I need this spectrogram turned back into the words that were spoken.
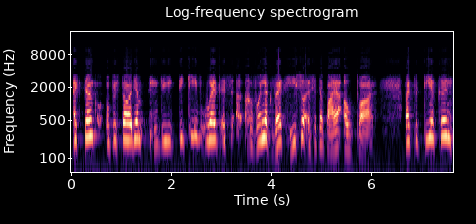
Ek dink op 'n stadium die die keyword is uh, gewoonlik wit. Hierso is dit 'n baie ou paar. Wat beteken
